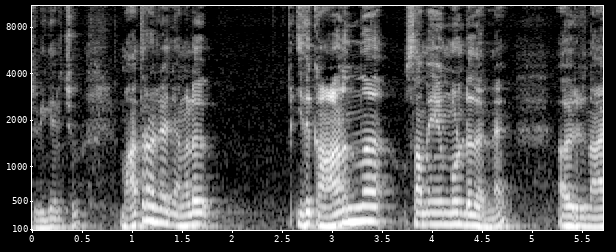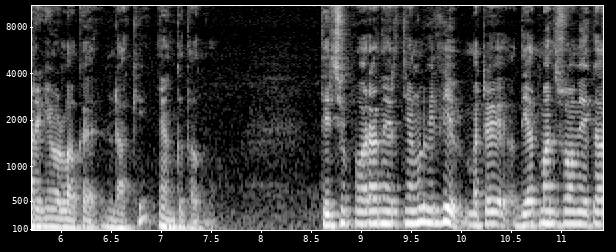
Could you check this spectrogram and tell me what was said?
സ്വീകരിച്ചു. മാത്രമല്ല ഞങ്ങൾ ഇത് കാണുന്ന സമയം കൊണ്ട് തന്നെ അവർ നാരങ്ങ വെള്ളമൊക്കെ ഉണ്ടാക്കി ഞങ്ങൾക്ക് തന്നു. തിരിച്ചു പോരാൻ നേരത്ത് ഞങ്ങൾ വലിയ മറ്റേ അധ്യാത്മാൻ സ്വാമിയൊക്കെ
